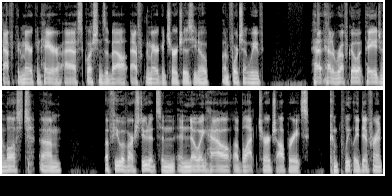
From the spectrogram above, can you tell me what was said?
African American hair. I ask questions about African American churches. You know, unfortunately, we've had had a rough go at Page and lost um, a few of our students, and and knowing how a black church operates completely different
